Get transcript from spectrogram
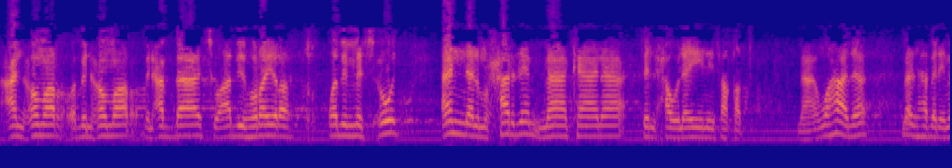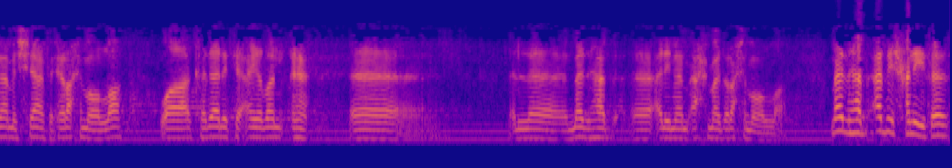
عن عمر وابن عمر بن عباس وأبي هريرة وابن مسعود أن المحرم ما كان في الحولين فقط. نعم وهذا مذهب الإمام الشافعي رحمه الله وكذلك أيضا آه، مذهب آه، الإمام أحمد رحمه الله. مذهب أبي حنيفة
